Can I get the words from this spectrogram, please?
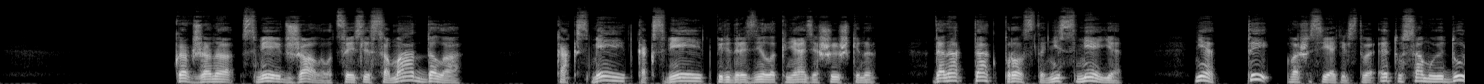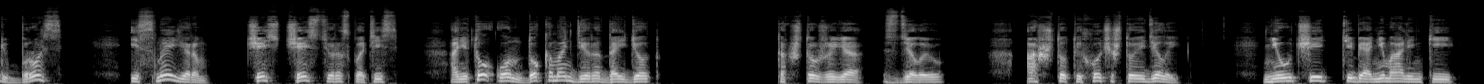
Как же она смеет жаловаться, если сама отдала? Как смеет, как смеет, передразнила князя Шишкина. Да она так просто, не смея. Нет, ты, ваше сиятельство, эту самую дурь брось и с Мейером честь честью расплатись, а не то он до командира дойдет. Так что же я сделаю? А что ты хочешь, то и делай. Не учить тебя, не маленький.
